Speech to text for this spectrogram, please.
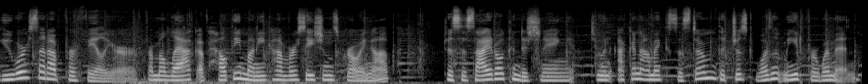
you were set up for failure from a lack of healthy money conversations growing up to societal conditioning to an economic system that just wasn't made for women.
